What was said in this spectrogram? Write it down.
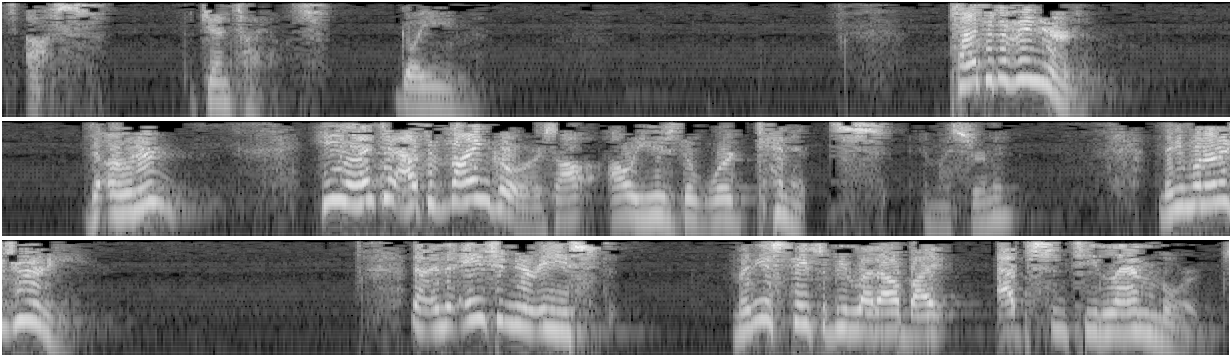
is us, the Gentiles, Goyim. Planted a vineyard. The owner, he lent it out to vine growers. I'll, I'll use the word tenants in my sermon. Then he went on a journey. Now, in the ancient Near East, many estates would be let out by absentee landlords.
